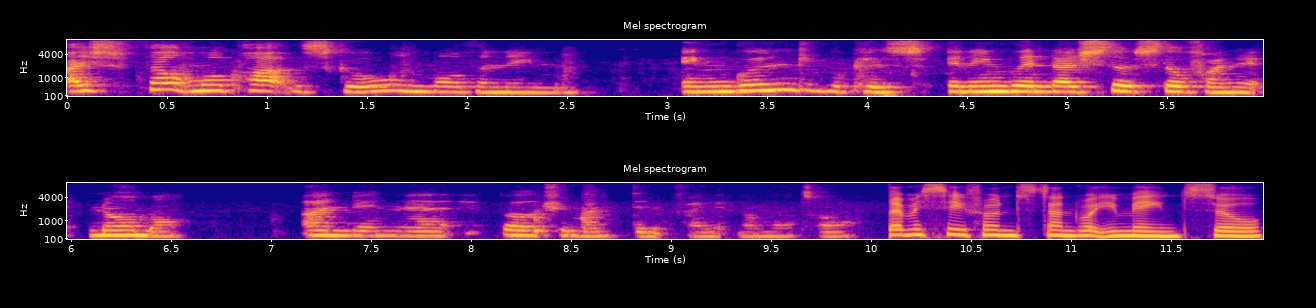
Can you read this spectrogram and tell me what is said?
I felt more part of the school more than in England. Because in England, I still still find it normal, and in uh, Belgium, I didn't find it normal at all. Let me see if I understand what you mean. So,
